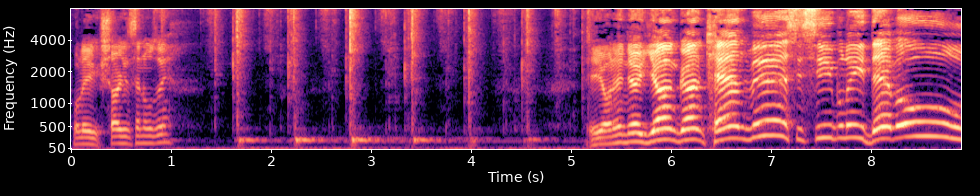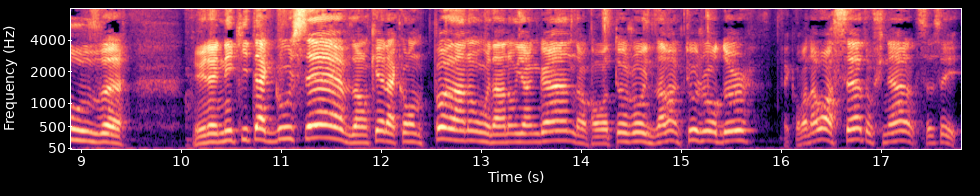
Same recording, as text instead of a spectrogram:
pour les Sharks de San Jose. Et on a une Young Gun Canvas ici pour les Devils. Une Nikita Gusev. Donc elle, ne compte pas dans nos, dans nos Young Guns. Donc on va toujours. Il nous en manque toujours deux. Fait qu'on va en avoir 7 au final. Ça, c'est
